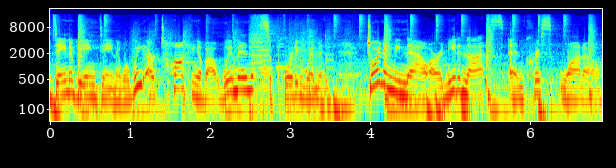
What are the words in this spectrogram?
To Dana Being Dana, where we are talking about women supporting women. Joining me now are Anita Knotts and Chris Wano,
